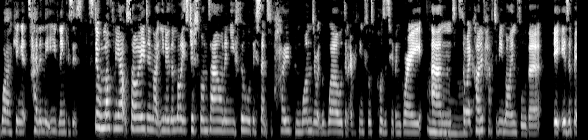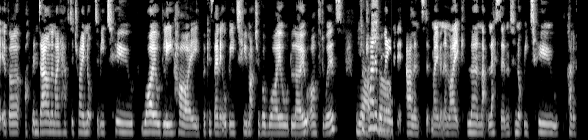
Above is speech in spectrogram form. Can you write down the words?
working at 10 in the evening because it's still lovely outside and like, you know, the light's just gone down and you feel this sense of hope and wonder at the world and everything feels positive and great. Mm. And so I kind of have to be mindful that it is a bit of a up and down and I have to try not to be too wildly high because then it will be too much of a wild low afterwards. Yeah, so I'm trying sure. to remain a bit balanced at the moment and like learn that lesson to not be too kind of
